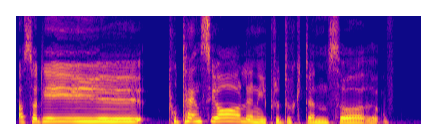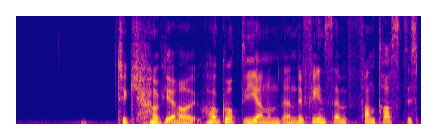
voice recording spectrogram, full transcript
Alltså det är ju potentialen i produkten så tycker jag vi har, har gått igenom den. Det finns en fantastisk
